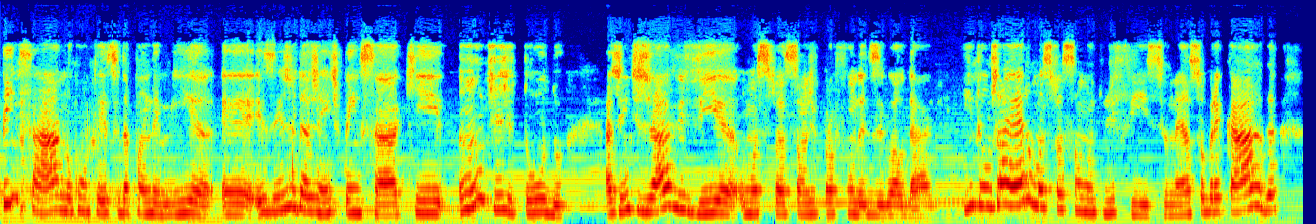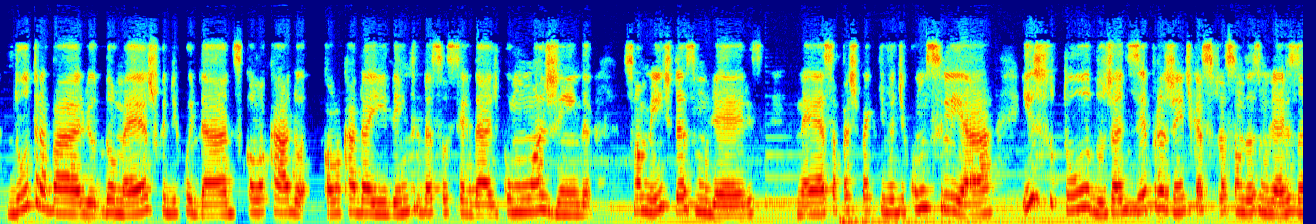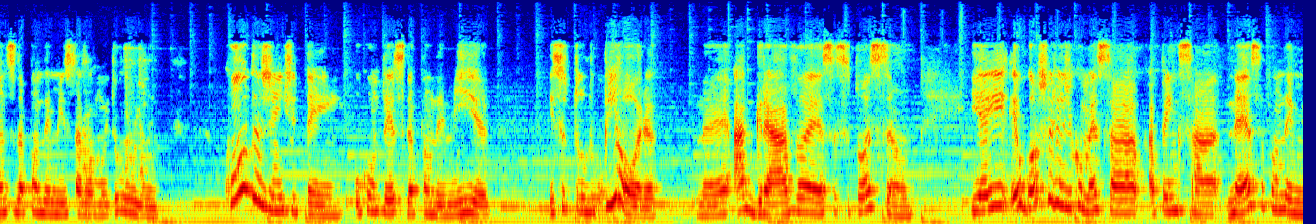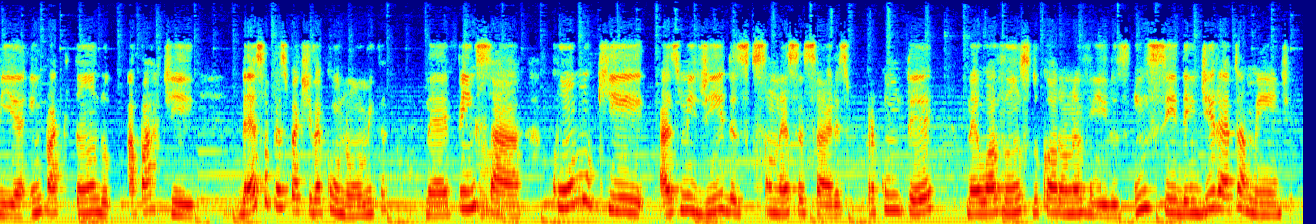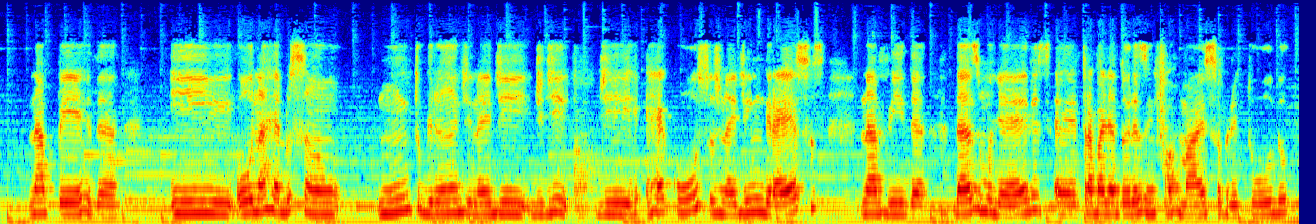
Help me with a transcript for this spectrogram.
Pensar no contexto da pandemia é, exige da gente pensar que, antes de tudo, a gente já vivia uma situação de profunda desigualdade. Então já era uma situação muito difícil, né? A sobrecarga do trabalho doméstico de cuidados colocado colocado aí dentro da sociedade como uma agenda somente das mulheres, né? Essa perspectiva de conciliar, isso tudo já dizia para gente que a situação das mulheres antes da pandemia estava muito ruim. Quando a gente tem o contexto da pandemia, isso tudo piora, né? Agrava essa situação. E aí eu gostaria de começar a pensar nessa pandemia impactando a partir dessa perspectiva econômica, né? Pensar como que as medidas que são necessárias para conter né, o avanço do coronavírus incidem diretamente na perda e ou na redução muito grande né, de, de, de recursos, né, de ingressos na vida das mulheres, é, trabalhadoras informais, sobretudo.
